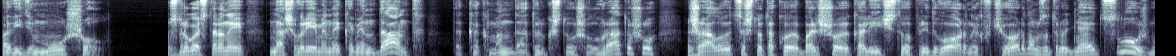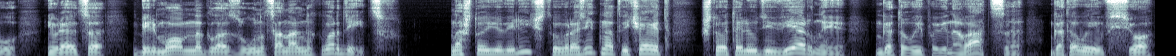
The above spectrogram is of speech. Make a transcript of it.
по-видимому, ушел. С другой стороны, наш временный комендант — так как Манда только что ушел в ратушу, жалуется, что такое большое количество придворных в черном затрудняют службу, являются бельмом на глазу национальных гвардейцев. На что Ее Величество выразительно отвечает, что это люди верные, готовые повиноваться, готовые все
